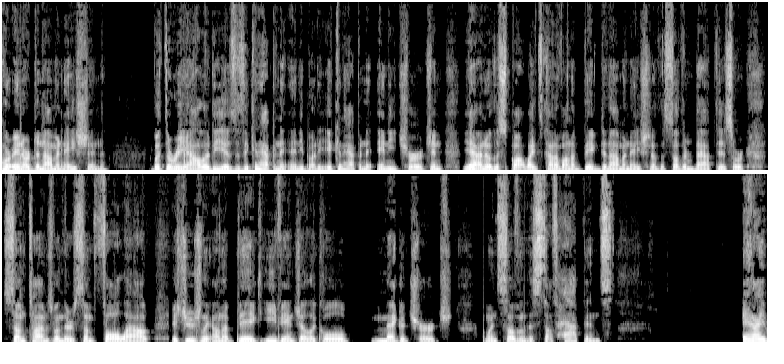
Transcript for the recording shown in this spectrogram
or in our denomination. But the reality is, is it can happen to anybody. It can happen to any church. And yeah, I know the spotlight's kind of on a big denomination of the Southern Baptist, or sometimes when there's some fallout, it's usually on a big evangelical mega church when some of this stuff happens. And I,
